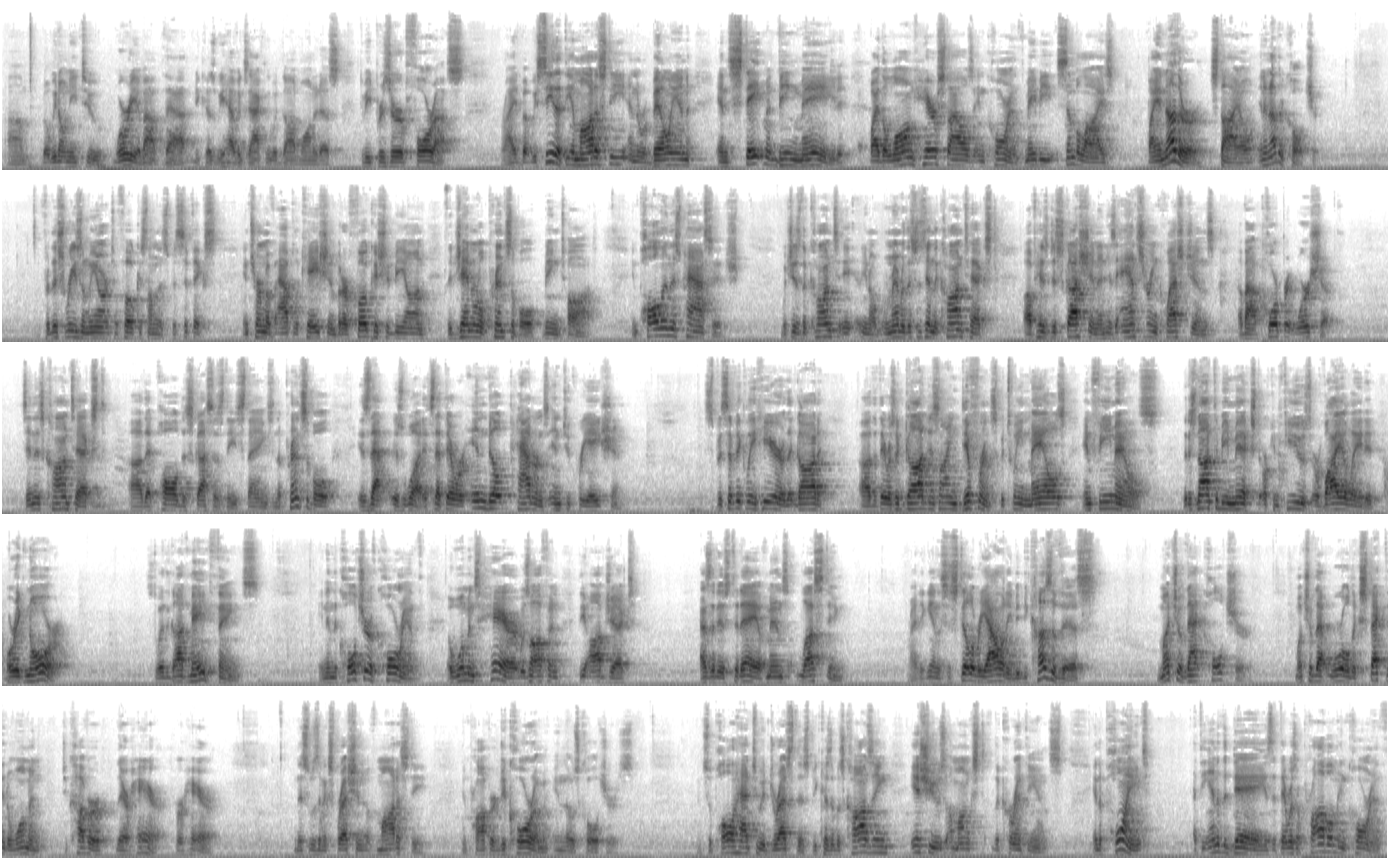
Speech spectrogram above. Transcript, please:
Um, but we don't need to worry about that because we have exactly what God wanted us to be preserved for us, right? But we see that the immodesty and the rebellion and statement being made by the long hairstyles in Corinth may be symbolized by another style in another culture. For this reason, we aren't to focus on the specifics in terms of application, but our focus should be on the general principle being taught. And Paul, in this passage, which is the context, you know, remember this is in the context of his discussion and his answering questions about corporate worship. It's in this context uh, that Paul discusses these things. And the principle is that is what? It's that there were inbuilt patterns into creation. Specifically here, that God, uh, that there is a God-designed difference between males and females that is not to be mixed or confused or violated or ignored. It's the way that God made things. And in the culture of Corinth, a woman's hair was often the object, as it is today, of men's lusting. Right? Again, this is still a reality, but because of this, much of that culture, much of that world expected a woman to cover their hair, her hair. This was an expression of modesty and proper decorum in those cultures. And so Paul had to address this because it was causing issues amongst the Corinthians. And the point, at the end of the day, is that there was a problem in Corinth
